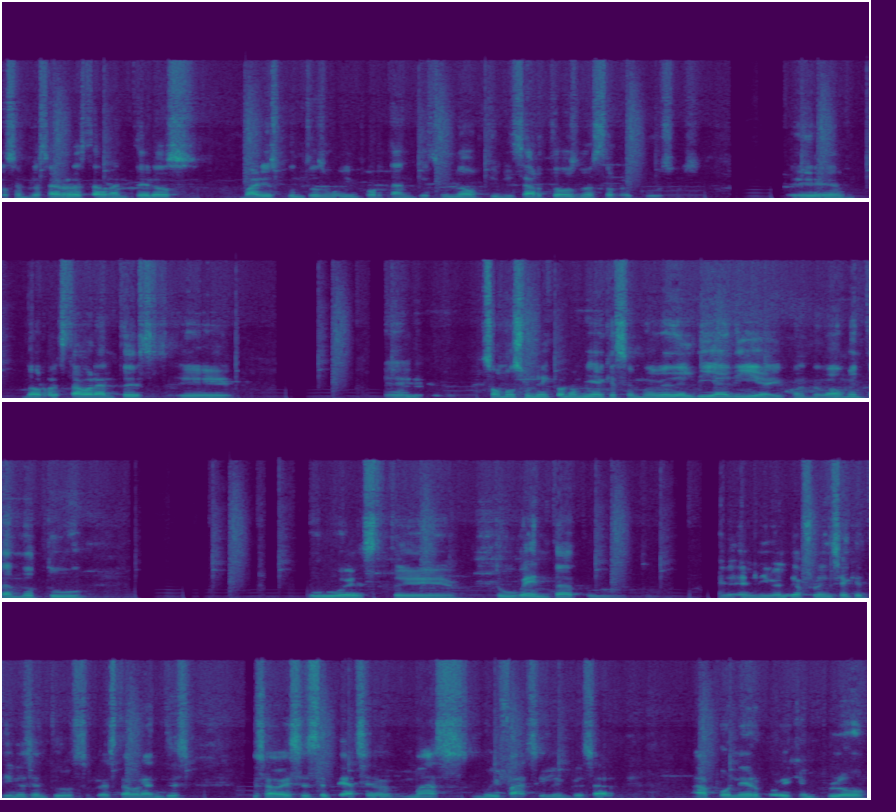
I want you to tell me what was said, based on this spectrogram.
los empresarios restauranteros varios puntos muy importantes. Uno, optimizar todos nuestros recursos. Eh, los restaurantes eh, eh, somos una economía que se mueve del día a día y cuando va aumentando tu, tu, este, tu venta, el nivel de afluencia que tienes en tus restaurantes, pues a veces se te hace más muy fácil empezar a poner, por ejemplo,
